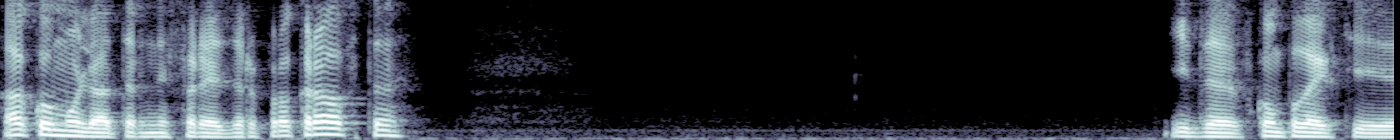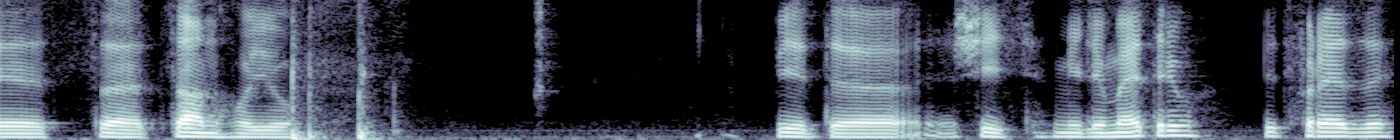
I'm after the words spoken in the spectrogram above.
Акумуляторний фрезер ProCraft. Іде в комплекті з цангою під е, 6 мм під фрези.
